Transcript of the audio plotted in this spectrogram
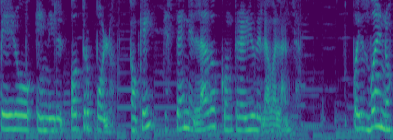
pero en el otro polo, ¿ok? Está en el lado contrario de la balanza. Pues bueno,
